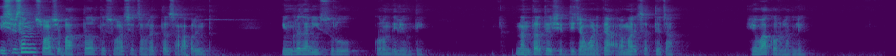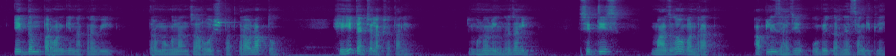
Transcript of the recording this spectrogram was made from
इसवी सन सोळाशे बहात्तर ते सोळाशे चौऱ्याहत्तर सालापर्यंत इंग्रजांनी सुरू करून दिली होती. नंतर ते सिद्धीच्या वाढत्या आरमारी सत्तेचा हेवा करू लागले. एकदम परवानगी नाकारावी तर मोंगलांचा रोष पत्करावा लागतो हेही त्यांच्या लक्षात आले. म्हणून इंग्रजांनी सिद्धीस माझगाव बंदरात आपली जहाजे उभी करण्यास सांगितले.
